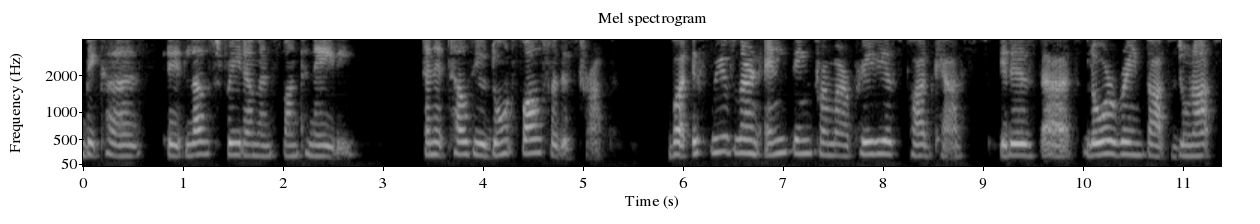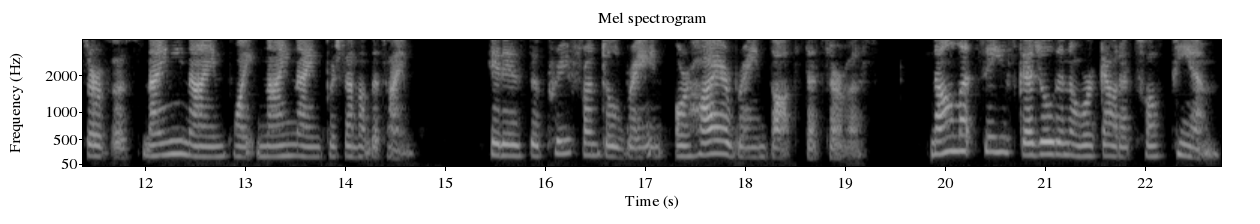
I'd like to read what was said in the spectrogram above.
because it loves freedom and spontaneity. And it tells you don't fall for this trap. But if we've learned anything from our previous podcasts, it is that lower brain thoughts do not serve us 99.99% of the time. It is the prefrontal brain or higher brain thoughts that serve us. Now, let's say you scheduled in a workout at 12 p.m.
